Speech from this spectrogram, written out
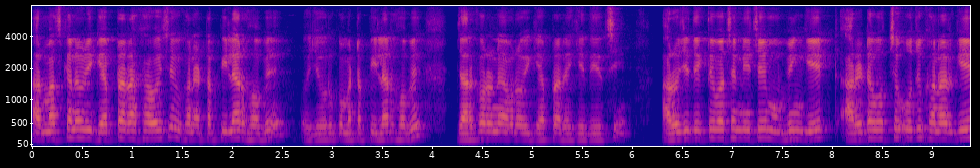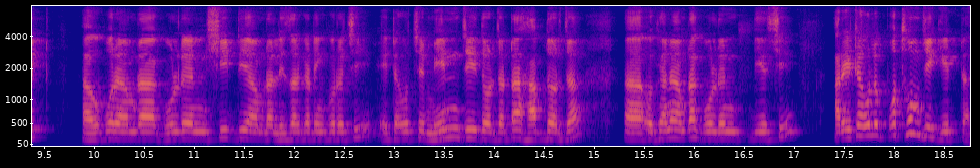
আর মাঝখানে ওই গ্যাপটা রাখা হয়েছে ওখানে একটা পিলার হবে ওই যে ওরকম একটা পিলার হবে যার কারণে আমরা ওই গ্যাপটা রেখে দিয়েছি। আর ওই যে দেখতে পাচ্ছেন নিচে মুভিং গেট আর এটা হচ্ছে অজুখানার গেট আহ, উপরে আমরা গোল্ডেন শিট দিয়ে আমরা লেজার কাটিং করেছি এটা হচ্ছে মেন যেই দরজাটা হাফ দরজা ওখানে আমরা গোল্ডেন দিয়েছি। আর এটা হলো প্রথম যে গেটটা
